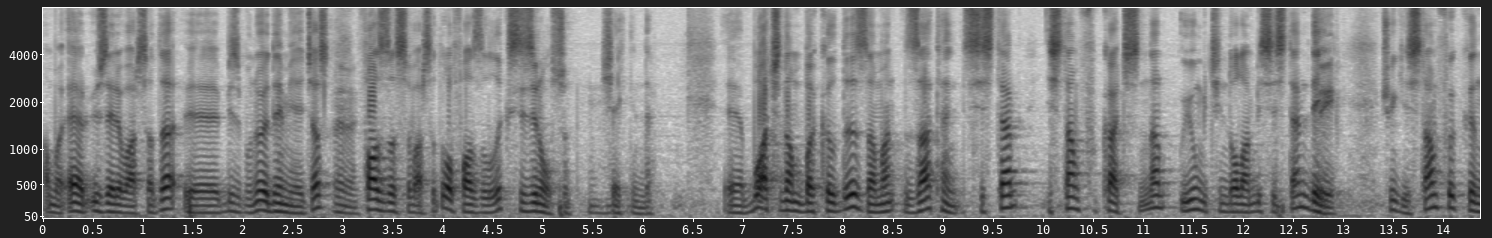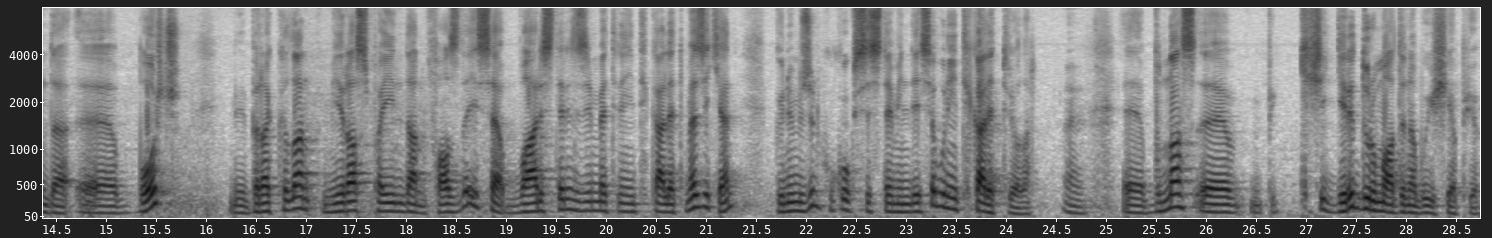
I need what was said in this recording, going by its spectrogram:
ama eğer üzeri varsa da e, biz bunu ödemeyeceğiz. Evet. Fazlası varsa da o fazlalılık sizin olsun hı hı. şeklinde. E, bu açıdan bakıldığı zaman zaten sistem İslam fıkhı açısından uyum içinde olan bir sistem değil. değil. Çünkü İslam fıkhında e, borç e, bırakılan miras payından fazla ise varislerin zimmetine intikal etmez iken günümüzün hukuk sisteminde ise bunu intikal ettiriyorlar. Evet. E, bundan e, kişi geri durma adına bu işi yapıyor.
